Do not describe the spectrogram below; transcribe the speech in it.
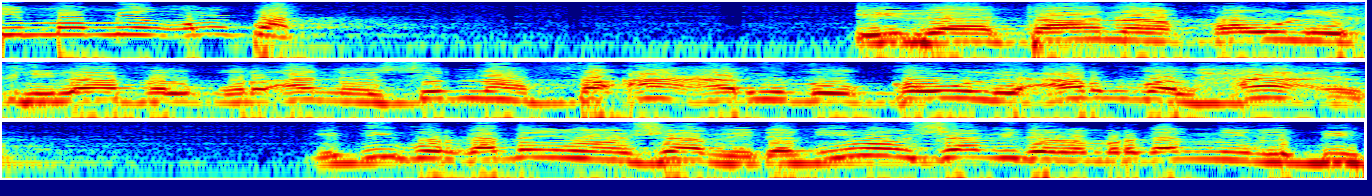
imam yang empat. Idza kana qawli khilaf al-Qur'an wa sunnah fa'aridu qawli ardal ha'id. Ini perkataan Imam Syafi'i dan Imam Syafi'i dalam perkataan ini lebih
